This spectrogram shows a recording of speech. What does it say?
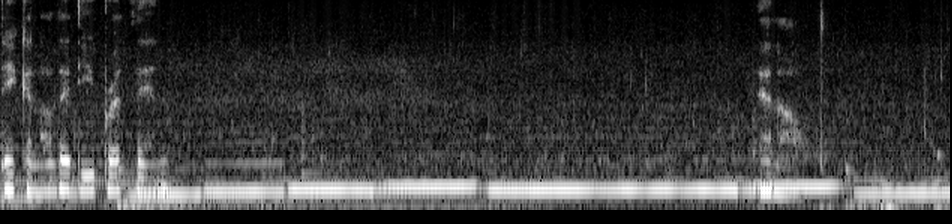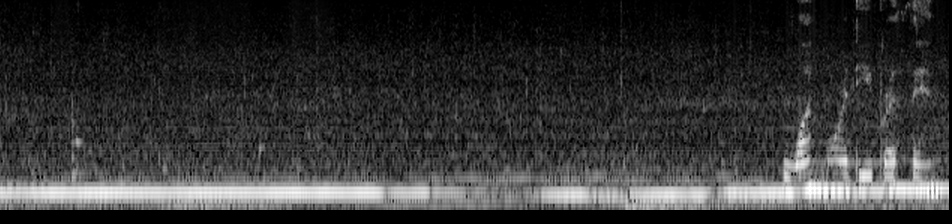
Take another deep breath in. And out. One more deep breath in.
